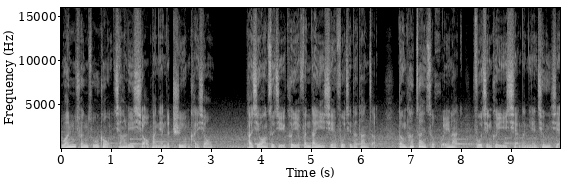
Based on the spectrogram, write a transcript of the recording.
完全足够家里小半年的吃用开销。他希望自己可以分担一些父亲的担子，等他再次回来，父亲可以显得年轻一些。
